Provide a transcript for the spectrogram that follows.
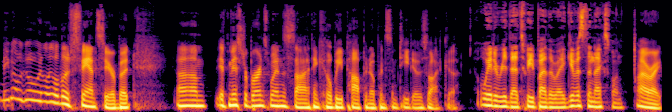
maybe I'll go a little bit fancier. But um, if Mr. Burns wins, I think he'll be popping open some Tito's vodka. Way to read that tweet, by the way. Give us the next one. All right.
